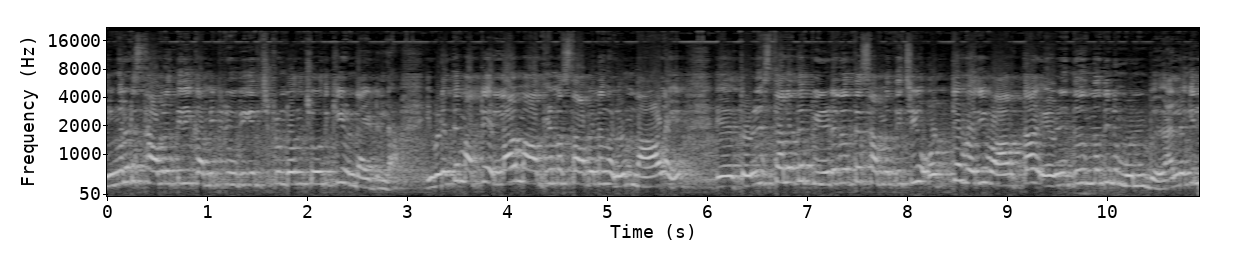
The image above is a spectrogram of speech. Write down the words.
നിങ്ങളുടെ സ്ഥാപനത്തിൽ ഈ കമ്മിറ്റി രൂപീകരിച്ചിട്ടുണ്ടോ എന്ന് ചോദിക്കുകയുണ്ടായിട്ടില്ല. ഇവിടുത്തെ മറ്റെല്ലാ മാധ്യമ സ്ഥാപനങ്ങളും നാളെ തൊഴിൽ സ്ഥലത്തെ പീഡനത്തെ സംബന്ധിച്ച് ഒറ്റ വരി വാർത്ത എഴുതുന്നതിന് മുൻപ് അല്ലെങ്കിൽ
